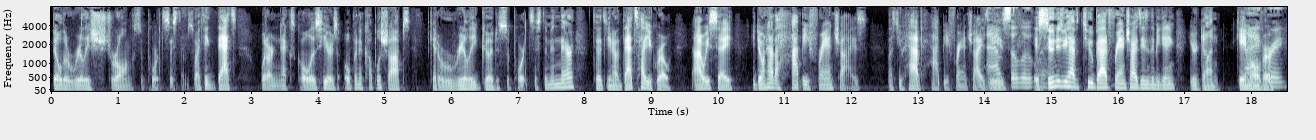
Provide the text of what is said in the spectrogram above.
build a really strong support system. So I think that's what our next goal is here is open a couple shops, get a really good support system in there. To you know, that's how you grow. I always say you don't have a happy franchise unless you have happy franchisees. Absolutely. As soon as you have two bad franchisees in the beginning, you're done. Game I over. agree.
